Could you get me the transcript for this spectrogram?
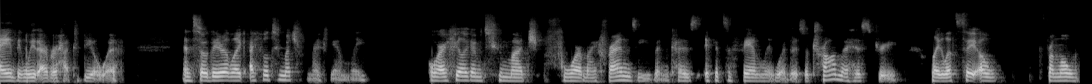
anything we've ever had to deal with. And so they're like, I feel too much for my family, or I feel like I'm too much for my friends, even because if it's a family where there's a trauma history, like let's say a from a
